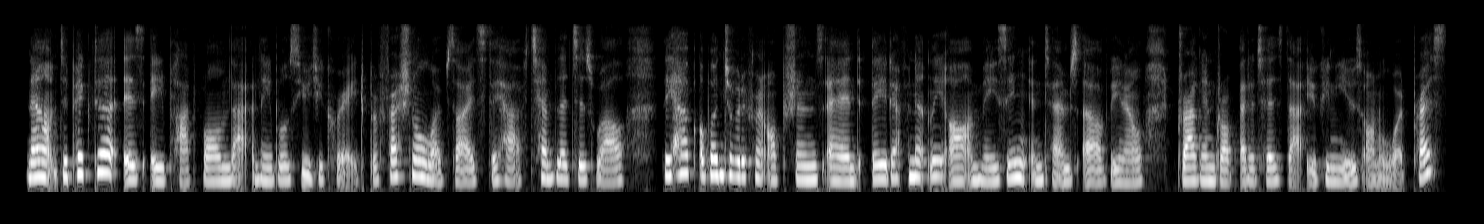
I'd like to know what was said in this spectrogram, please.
Now, Depicter is a platform that enables you to create professional websites. They have templates as well. They have a bunch of different options and they definitely are amazing in terms of, you know, drag and drop editors that you can use on WordPress.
